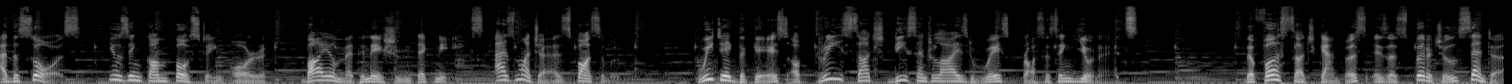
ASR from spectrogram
at the source using composting or biomethanation techniques as much as possible. We take the case of three such decentralized waste processing units. The first such campus is a spiritual center,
